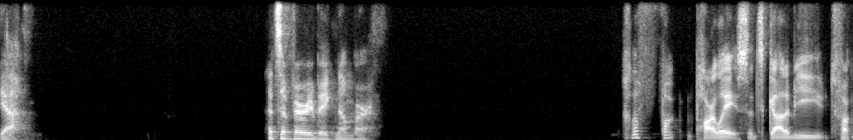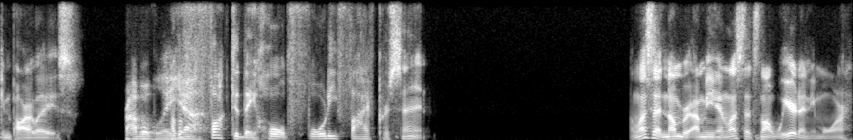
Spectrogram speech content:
yeah. That's a very big number. How the fuck parlays? It's got to be fucking parlays. Probably. How the yeah. fuck did they hold 45%? Unless that number, I mean, unless that's not weird anymore.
